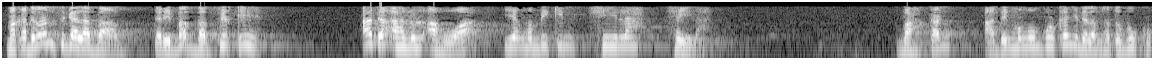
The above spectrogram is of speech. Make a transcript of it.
Maka dalam segala bab, dari bab-bab fikih, ada ahlul ahwa yang membuat hilah-hilah. Bahkan ada yang mengumpulkannya dalam satu buku.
